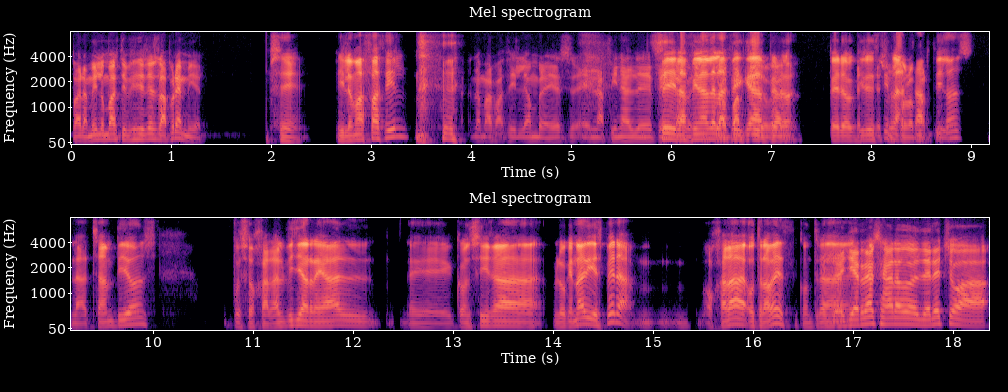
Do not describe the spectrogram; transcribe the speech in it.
para mí lo más difícil es la Premier. Sí. ¿Y lo más fácil? lo más fácil, hombre, es en la final de Sí, la final de la FA pero, pero quiero decir, la Champions, la Champions, pues ojalá el Villarreal eh, consiga lo que nadie espera. Ojalá otra vez contra. El Villarreal se ha ganado el derecho a,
